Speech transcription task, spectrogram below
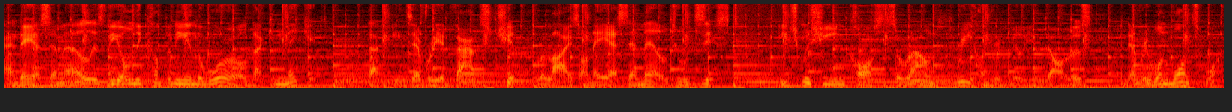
And ASML is the only company in the world that can make it. That means every advanced chip relies on ASML to exist. Each machine costs around $300 million, and everyone wants one.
